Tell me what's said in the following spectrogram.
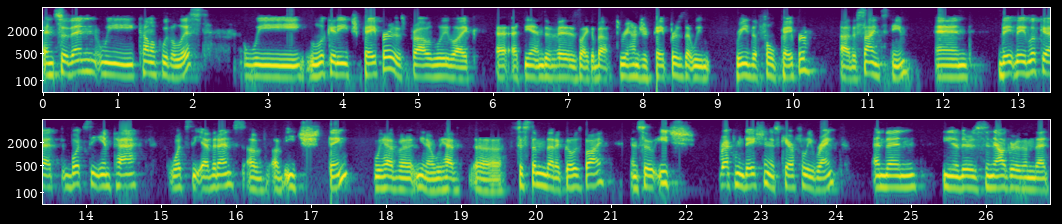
And so then we come up with a list. We look at each paper. There's probably like at, at, the end of it is like about 300 papers that we read the full paper, uh, the science team, and they, they look at what's the impact, what's the evidence of, of each thing. We have a you know we have a system that it goes by, and so each recommendation is carefully ranked, and then you know there's an algorithm that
